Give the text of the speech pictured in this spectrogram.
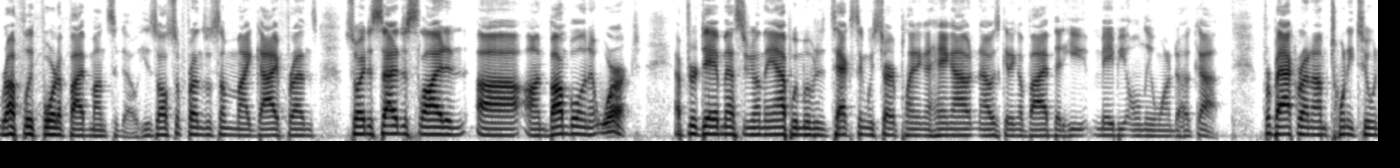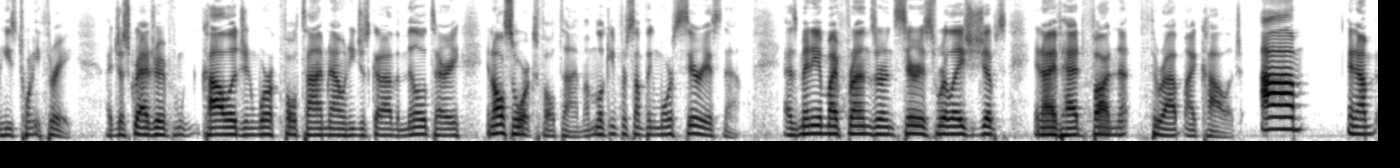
roughly four to five months ago. He's also friends with some of my guy friends, so I decided to slide in uh, on Bumble, and it worked. After a day of messaging on the app, we moved into texting. We started planning a hangout, and I was getting a vibe that he maybe only wanted to hook up. For background, I'm 22 and he's 23. I just graduated from college and work full time now, and he just got out of the military and also works full time. I'm looking for something more serious now, as many of my friends are in serious relationships, and I've had fun throughout my college. Um, and I'm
